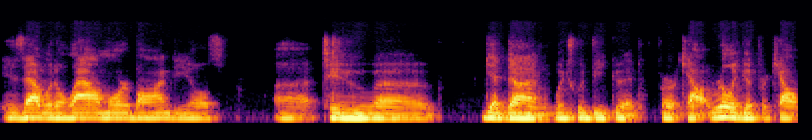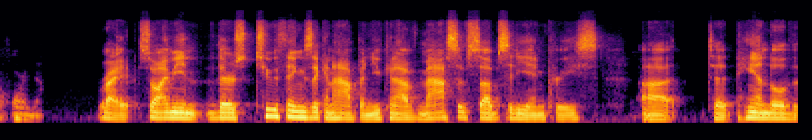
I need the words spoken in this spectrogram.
is that would allow more bond deals uh, to uh, get done, which would be good for Cal, really good for California. Right. So, I mean, there's two things that can happen. You can have massive subsidy increase uh, to handle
